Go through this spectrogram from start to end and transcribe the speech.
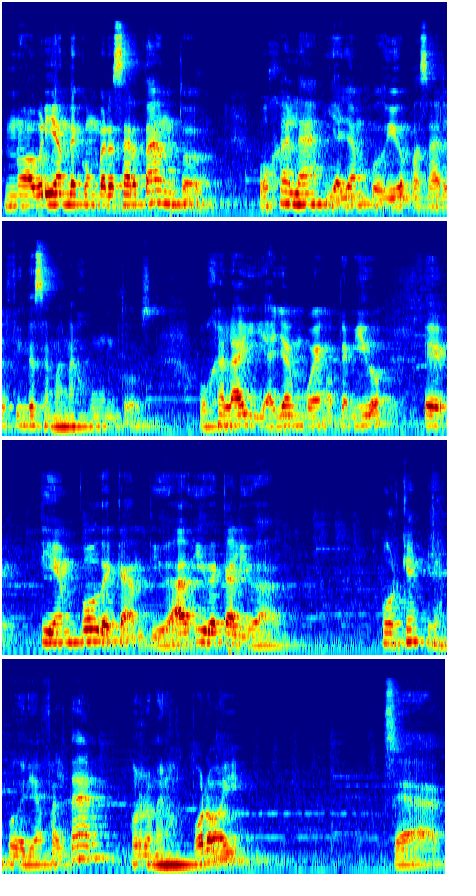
No habrían de conversar tanto. Ojalá y hayan podido pasar el fin de semana juntos Ojalá y hayan, bueno, tenido eh, tiempo de cantidad y de calidad. Porque les podría faltar, por lo menos por hoy. O sea,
